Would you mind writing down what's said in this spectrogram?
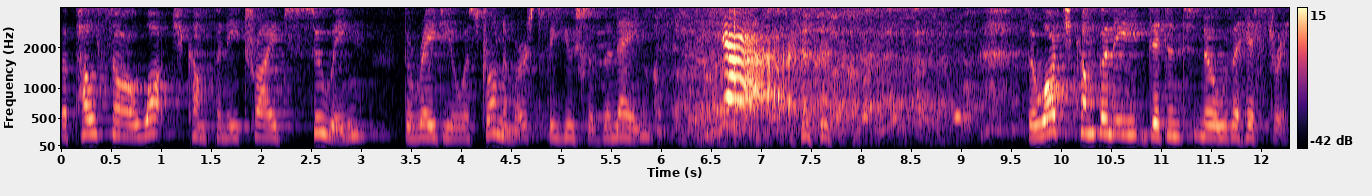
the Pulsar Watch Company tried suing the radio astronomers for use of the name? yeah! the watch company didn't know the history.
